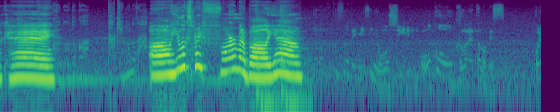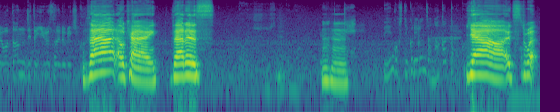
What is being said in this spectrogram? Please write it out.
Okay. Oh, he looks pretty formidable, yeah. That, okay. That is... Mm-hmm. Yeah, it's what.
